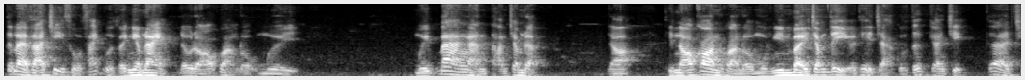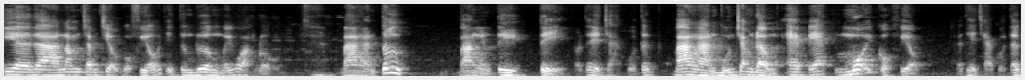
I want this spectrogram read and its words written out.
Tức là giá trị sổ sách của doanh nghiệp này đâu đó khoảng độ 10 13.800 đồng. Đó, thì nó còn khoảng độ 1.700 tỷ có thể trả cổ tức cho anh chị. Tức là chia ra 500 triệu cổ phiếu thì tương đương với khoảng độ 3.400 3.000 tỷ tỷ có thể trả cổ tức. 3.400 đồng EPS mỗi cổ phiếu có thể trả cổ tức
